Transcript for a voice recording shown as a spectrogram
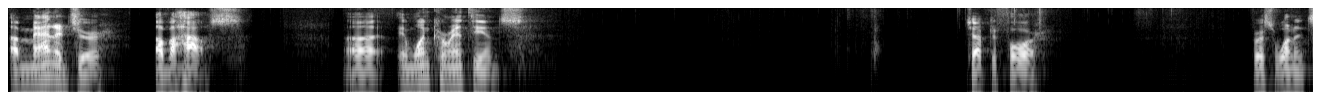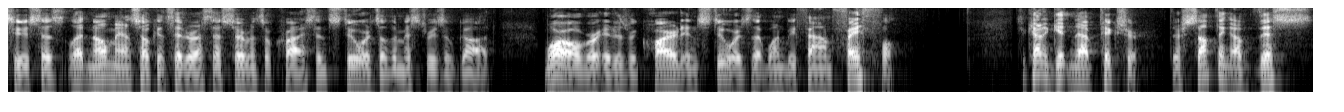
a manager of a house. Uh, in 1 Corinthians chapter 4, verse 1 and 2 says, Let no man so consider us as servants of Christ and stewards of the mysteries of God. Moreover, it is required in stewards that one be found faithful. So kind of get in that picture. There's something of this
